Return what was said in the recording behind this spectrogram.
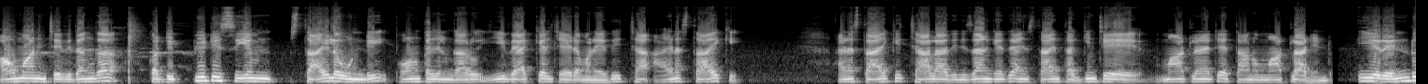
అవమానించే విధంగా ఒక డిప్యూటీ సీఎం స్థాయిలో ఉండి పవన్ కళ్యాణ్ గారు ఈ వ్యాఖ్యలు చేయడం అనేది చా ఆయన స్థాయికి ఆయన స్థాయికి చాలా అది నిజానికి అయితే ఆయన స్థాయిని తగ్గించే మాటలనైతే తాను మాట్లాడిండు. ఈ రెండు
